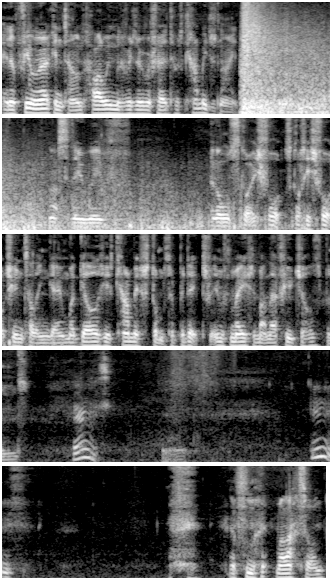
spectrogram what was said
in a few American towns, Halloween was originally referred to as Cabbage Night. That's to do with an old Scottish for- Scottish fortune telling game where girls use cabbage stumps to predict information about their future husbands. Right. And for my, my last one,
